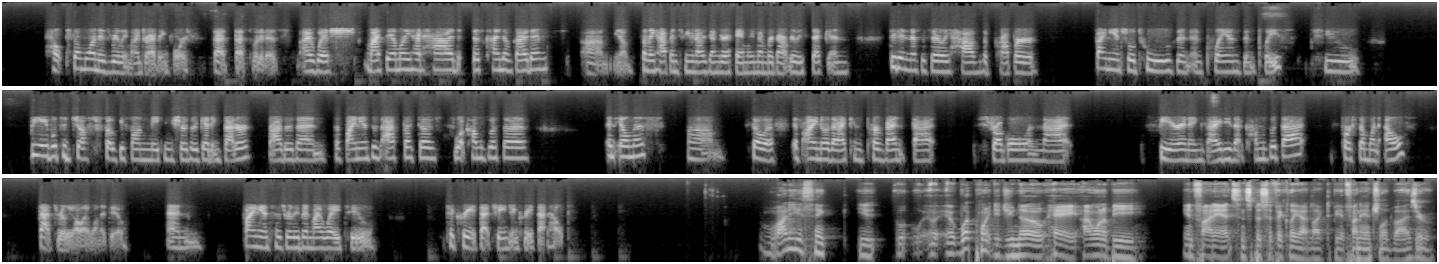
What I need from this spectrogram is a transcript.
help someone is really my driving force. That that's what it is. I wish my family had had this kind of guidance. Um, you know, something happened to me when I was younger. A family member got really sick, and they didn't necessarily have the proper financial tools and, and plans in place to be able to just focus on making sure they're getting better rather than the finances aspect of what comes with a an illness. Um, so if if I know that I can prevent that struggle and that fear and anxiety that comes with that for someone else, that's really all I want to do. And finance has really been my way to to create that change and create that help. Why do you think you at what point did you know, hey, I want to be in finance and specifically I'd like to be a financial advisor?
